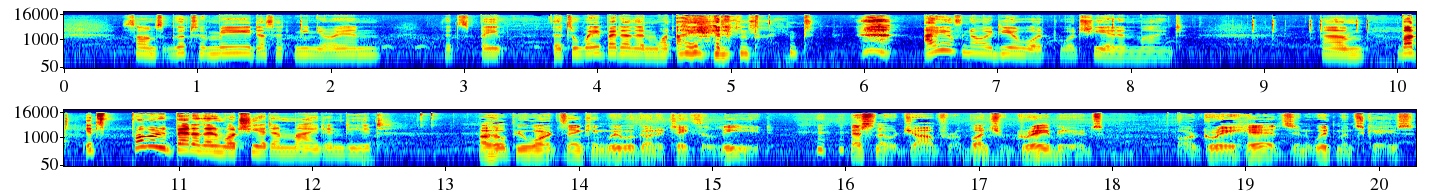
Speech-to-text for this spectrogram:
Sounds good to me. Does that mean you're in? That's that's way better than what I had in mind. I have no idea what, what she had in mind. Um, but it's probably better than what she had in mind, indeed. I hope you weren't thinking we were going to take the lead. That's no job for a bunch of graybeards. Or gray heads in Whitman's case.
